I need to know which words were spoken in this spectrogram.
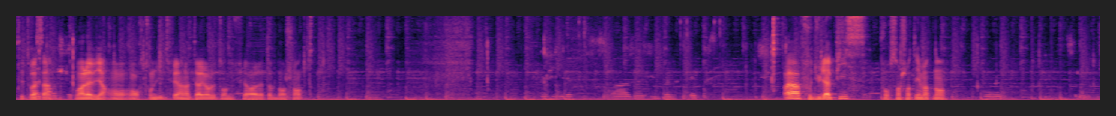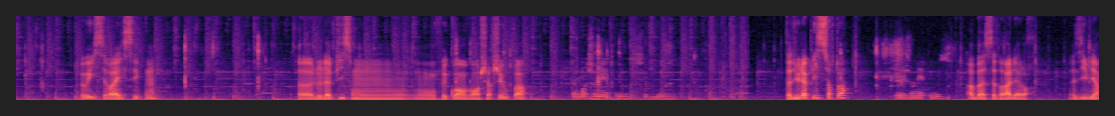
C'est toi ça Attends, je te- Voilà, viens, on, on retourne vite fait à l'intérieur le temps de faire euh, la table d'enchante. Ah, faut du lapis pour s'enchanter maintenant. Ouais. Oui, c'est vrai, c'est con. Euh, le lapis, on, on fait quoi On va en chercher ou pas? Bah, moi, j'en ai 11 sur moi. T'as du lapis sur toi? Ouais, j'en ai 11. Ah bah ça devrait aller alors. Vas-y, viens.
